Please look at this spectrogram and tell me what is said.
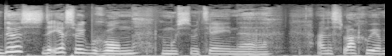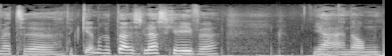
Dus de eerste week begon. We moesten meteen uh, aan de slag weer met uh, de kinderen thuis lesgeven. Ja, en dan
